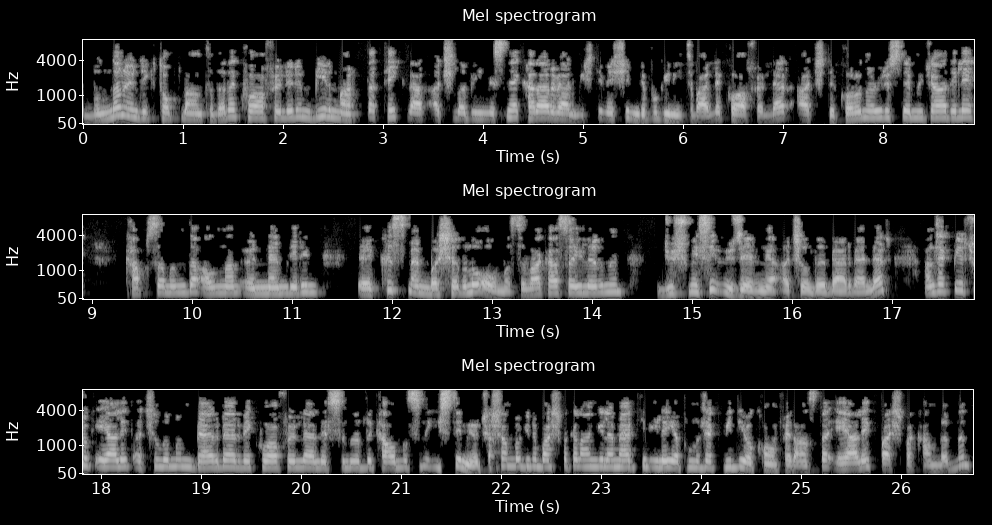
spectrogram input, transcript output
bundan önceki toplantıda da kuaförlerin 1 Mart'ta tekrar açılabilmesine karar vermişti ve şimdi bugün itibariyle kuaförler açtı. Koronavirüsle mücadele kapsamında alınan önlemlerin e, kısmen başarılı olması, vaka sayılarının düşmesi üzerine açıldığı berberler. Ancak birçok eyalet açılımın berber ve kuaförlerle sınırlı kalmasını istemiyor. Çarşamba günü Başbakan Angela Merkel ile yapılacak video konferansta eyalet başbakanlarının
